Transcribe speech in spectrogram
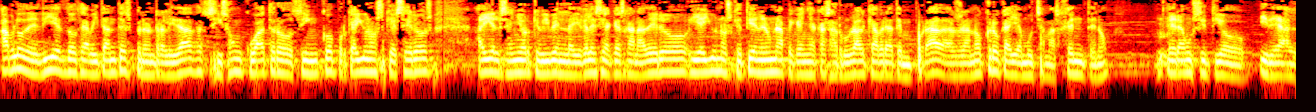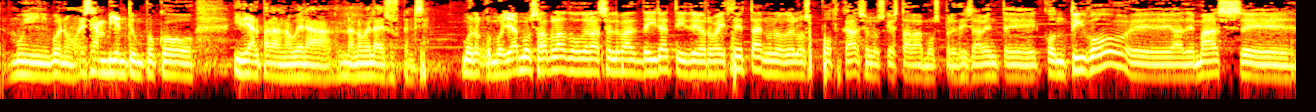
hablo de 10, 12 habitantes, pero en realidad si son 4 o 5, porque hay unos queseros, hay el señor que vive en la iglesia que es ganadero y hay unos que tienen una pequeña casa rural que abre a temporadas, o sea, no creo que haya mucha más gente, ¿no? Era un sitio ideal, muy bueno, ese ambiente un poco ideal para la novela, la novela de suspense. Bueno, como ya hemos hablado de la selva de Irati y de Orbaiceta en uno de los podcasts en los que estábamos precisamente contigo, eh, además eh,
